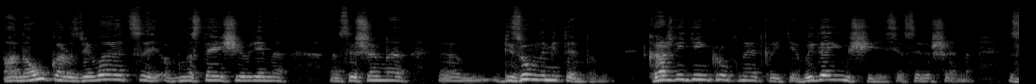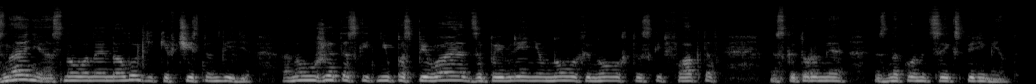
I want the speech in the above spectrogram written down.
А наука развивается в настоящее время совершенно э, безумными темпами. Каждый день крупное открытие, выдающееся совершенно – знание, основанное на логике в чистом виде, оно уже, так сказать, не поспевает за появлением новых и новых, так сказать, фактов, с которыми знакомится эксперимент.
